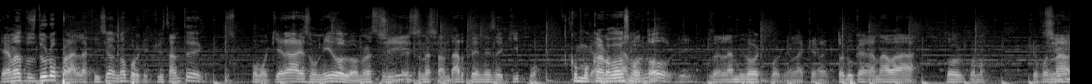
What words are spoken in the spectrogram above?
Y además, pues duro para la afición, ¿no? Porque Cristante, pues, como quiera, es un ídolo, ¿no? Es un, Sí, es sí, un sí. estandarte en ese equipo. Como Ganó- Cardoso, ganó ¿no? todo, sí. Pues, en la misma época en la que Toluca ganaba todo, el- bueno, que fue Sí. una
